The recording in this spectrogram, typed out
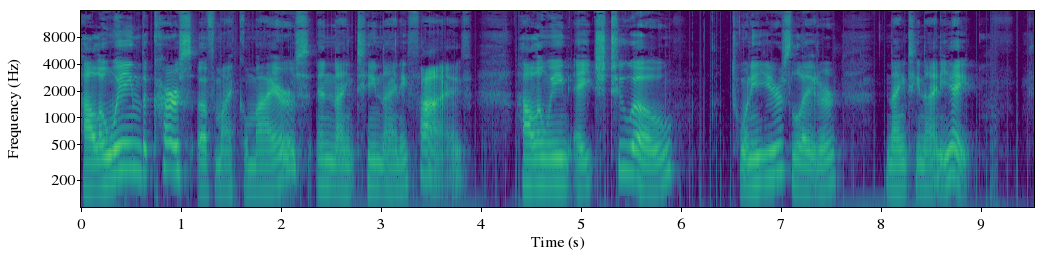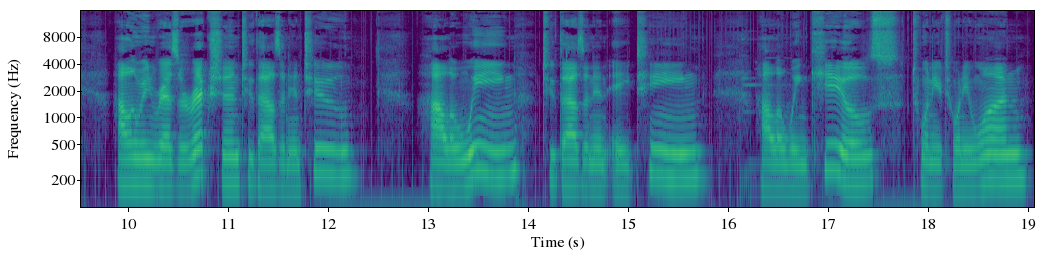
Halloween The Curse of Michael Myers in 1995, Halloween H2O 20 years later 1998, Halloween Resurrection 2002, Halloween 2018, Halloween Kills 2021.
